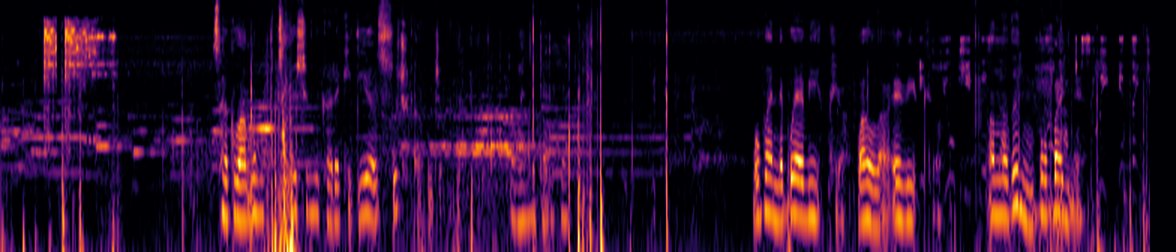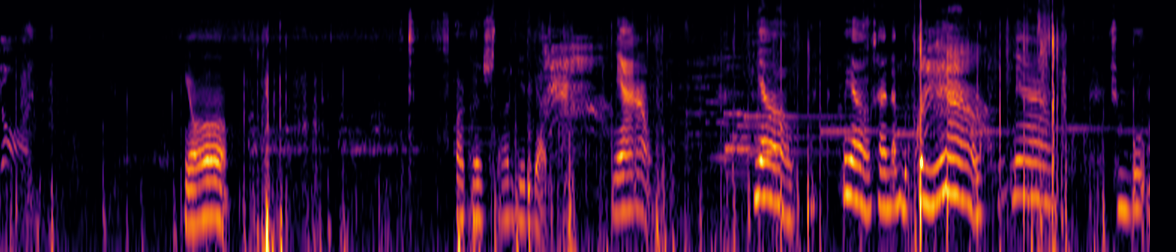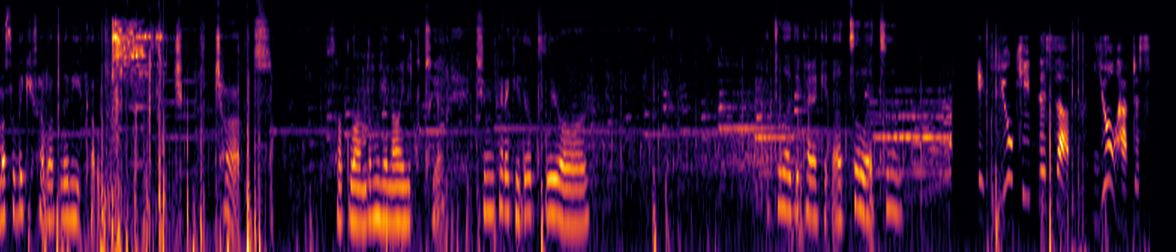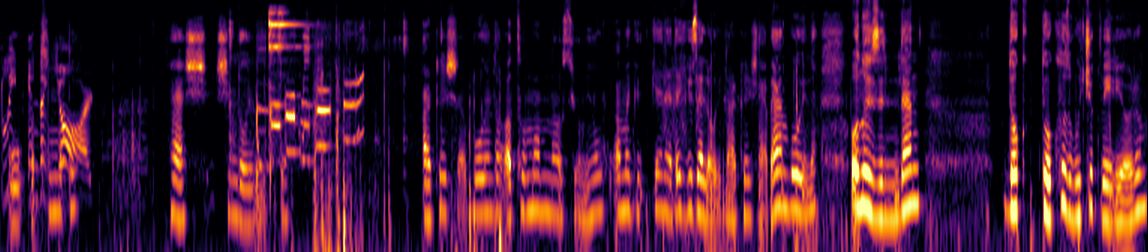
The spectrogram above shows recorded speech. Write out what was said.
Saklandım şimdi kara kediye suç kalacak. Babaanne gel gel. Babaanne bu evi yıkıyor. Vallahi evi yıkıyor. Anladın mı babaanne? to sleep in the yard. Ya. Arkadaşlar geri geldi. Miau. Miau. Miau. Senden bıktım. Miau. Miau. Şimdi bu masadaki tabakları yıkalım. Çık, çat. Saklandım gene aynı kutuya. Şimdi kara kedi atılıyor. Atıl hadi kara kedi atıl atıl. If you keep this up, you'll have to sleep in the yard. He şimdi oyun bitti. Arkadaşlar bu oyunda atılmam nasyonu yok ama gene de güzel oyun arkadaşlar. Ben bu oyuna onun üzerinden dok- dokuz buçuk veriyorum.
